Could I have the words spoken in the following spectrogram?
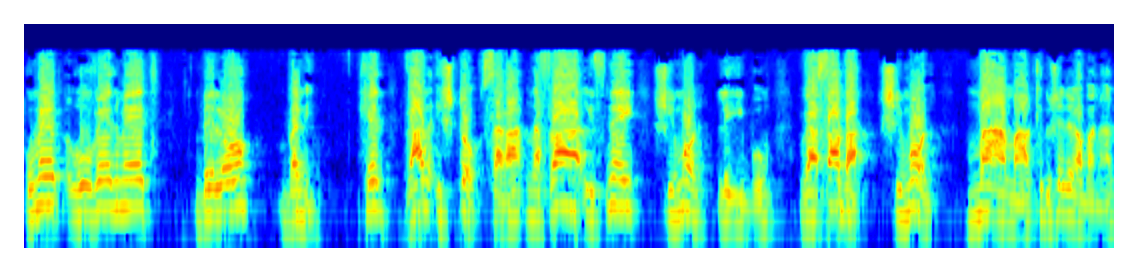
הוא מת, ראובן מת בלא בנים. כן? ואז אשתו, שרה, נפלה לפני שמעון לייבום, בה שמעון מאמר, קידושי דרבנן,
